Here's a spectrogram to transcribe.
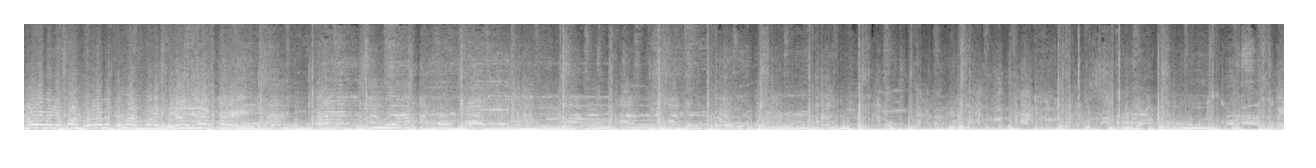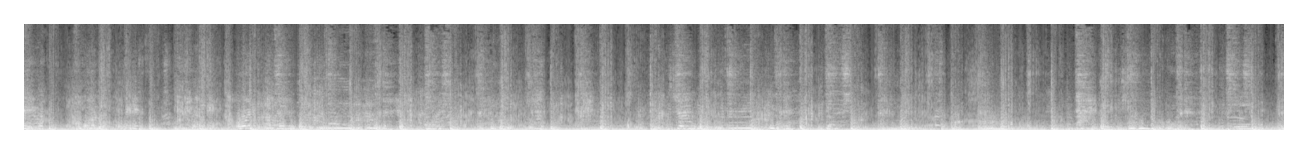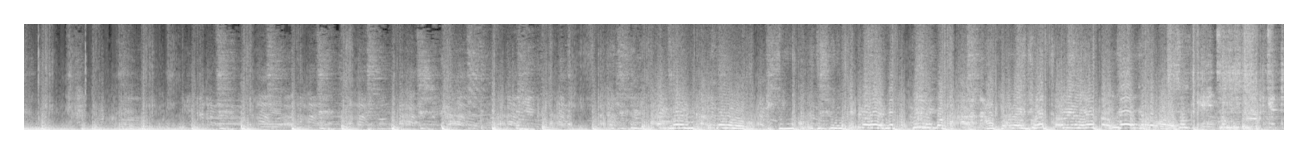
Ahora me paso, ahora me paso. Encuentro, viene Coco.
